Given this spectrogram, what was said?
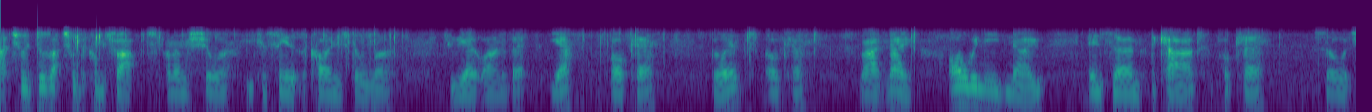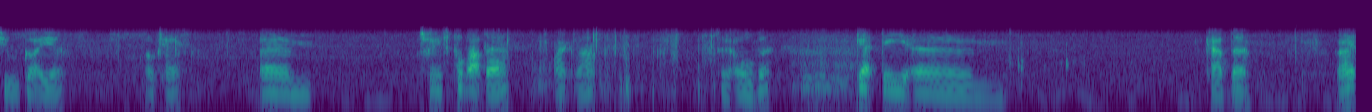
actually does actually become trapped and I'm sure you can see that the coin is still there. See the outline of it? Yeah? Okay. Brilliant. Okay. Right, now, all we need now is um, the card, okay, so which you've got here, okay, um, so we need to put that there, like that, turn it over, get the um, card there, right,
